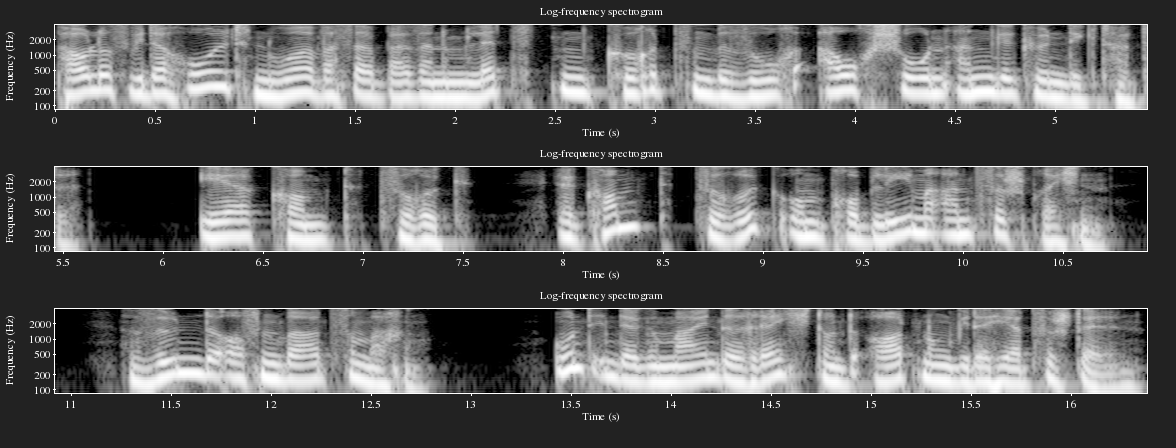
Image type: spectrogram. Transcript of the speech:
Paulus wiederholt nur, was er bei seinem letzten kurzen Besuch auch schon angekündigt hatte. Er kommt zurück. Er kommt zurück, um Probleme anzusprechen, Sünde offenbar zu machen und in der Gemeinde Recht und Ordnung wiederherzustellen.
